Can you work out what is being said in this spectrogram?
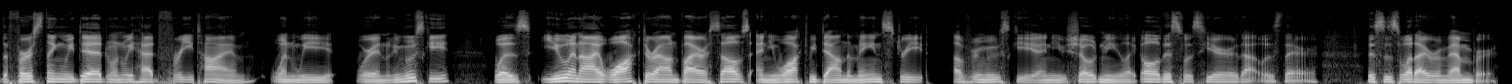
the first thing we did when we had free time when we were in Rimouski was you and I walked around by ourselves and you walked me down the main street of Rimouski and you showed me like, oh, this was here, that was there. This is what I remember.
